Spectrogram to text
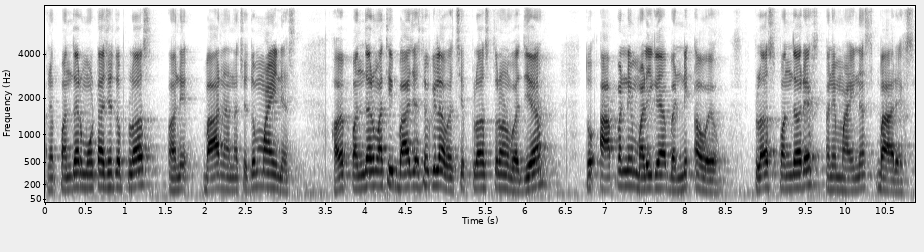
અને પંદર મોટા છે તો પ્લસ અને બાર નાના છે તો માઇનસ. હવે પંદરમાંથી બાર જશો કેટલા વચ્ચે પ્લસ ત્રણ વધ્યા. તો આપણને મળી ગયા બંને અવયવ. પ્લસ પંદર એક્સ અને માઇનસ બાર એક્સ.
